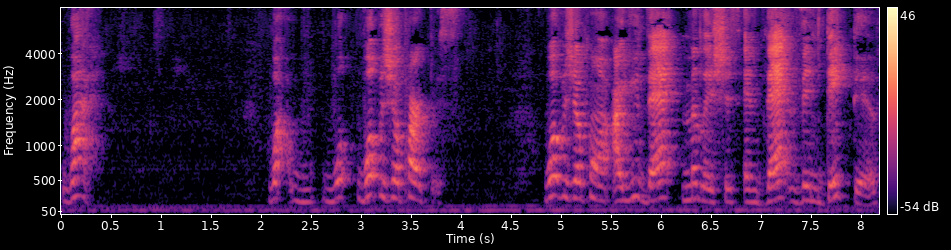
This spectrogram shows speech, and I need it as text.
Why? What, what what was your purpose? What was your point? Are you that malicious and that vindictive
